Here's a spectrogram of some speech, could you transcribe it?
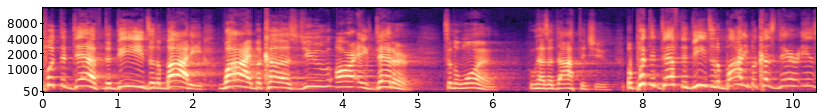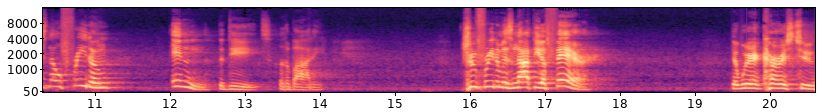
Put to death the deeds of the body. Why? Because you are a debtor to the one who has adopted you. But put to death the deeds of the body because there is no freedom in the deeds of the body. True freedom is not the affair that we're encouraged to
